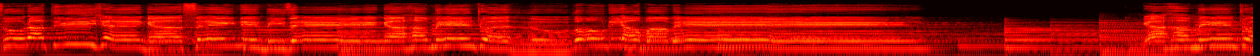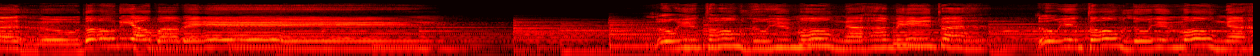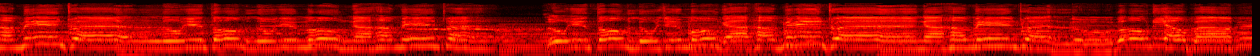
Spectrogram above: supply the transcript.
ဆိုတာသိရဲ့ငါစိတ်နေမိစေငါဟာမင်းတို့လို့သုံးတယောက်ပါပဲငါဟာမင်းတို့လို့သုံးတယောက်ပါပဲ မုံငါဟာမင်းတို့လူရင်သုံးလူရင်မုံငါဟာမင်းတို့လူရင်သုံးလူရင်မုံငါဟာမင်းတို့လူရင်သုံးလူရင်မုံငါဟာမင်းတို့ငါဟာမင်းတို့လူသုံးတယောက်ပါပဲ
